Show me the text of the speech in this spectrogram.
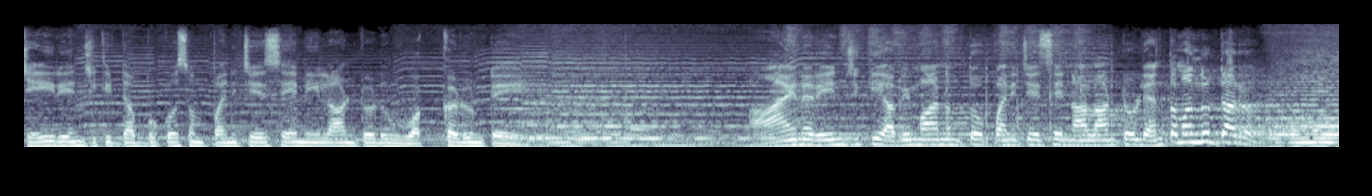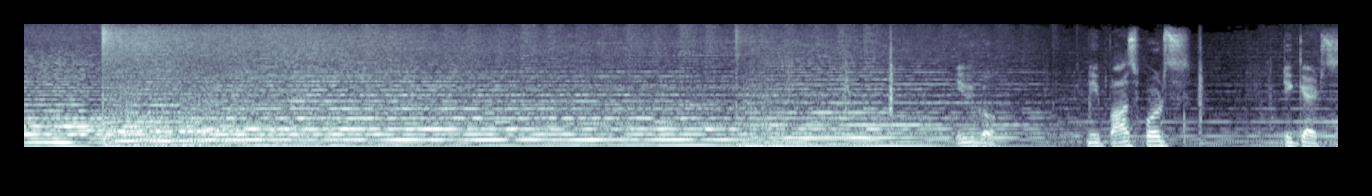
జై రేంజ్కి డబ్బు కోసం పనిచేసే నీలాంటోడు ఒక్కడుంటే ఆయన రేంజ్కి అభిమానంతో పనిచేసే నాలాంటోళ్ళు ఎంతమంది ఉంటారు ఇవిగో నీ పాస్పోర్ట్స్ టికెట్స్.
